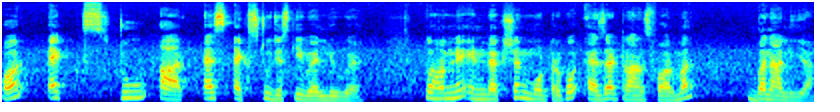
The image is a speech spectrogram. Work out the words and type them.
और X two R S X two जिसकी वैल्यू है। तो हमने इंडक्शन मोटर को एज अ ट्रांसफार्मर बना लिया।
